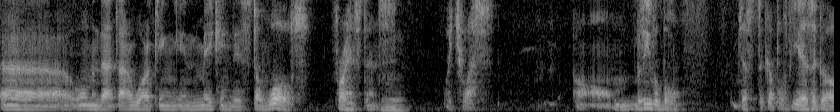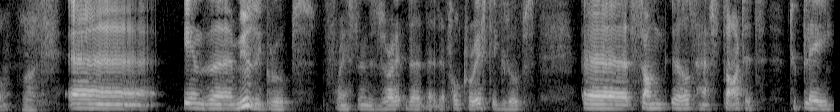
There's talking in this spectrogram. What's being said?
uh, women that are working in making these stone walls, for instance, which was unbelievable just a couple of years ago. Right. Uh, in the music groups, for instance, the, the, the folkloristic groups, uh, some girls have started to play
